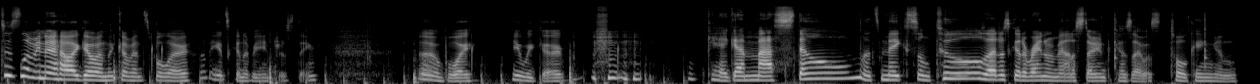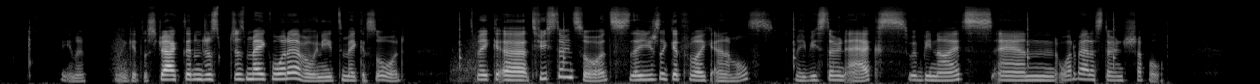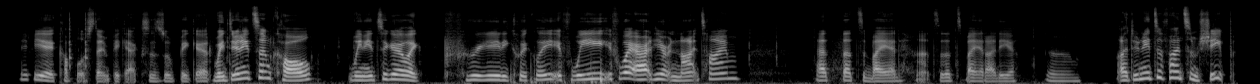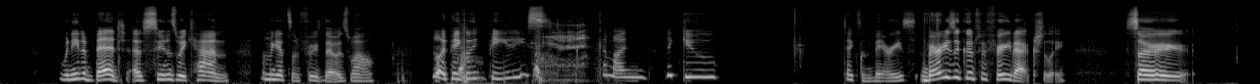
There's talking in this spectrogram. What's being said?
Just let me know how I go in the comments below. I think it's going to be interesting. Oh boy, here we go. Okay, I got my stone. Let's make some tools. I just got a random amount of stone because I was talking and, you know, I get distracted and just, just make whatever. We need to make a sword. Let's make uh, two stone swords. They're usually good for, like, animals. Maybe a stone axe would be nice. And what about a stone shovel? Maybe a couple of stone pickaxes would be good. We do need some coal. We need to go, like, pretty quickly. If we, if we're out here at nighttime, that, that's a bad, that's, that's a bad idea. Um, I do need to find some sheep. We need a bed as soon as we can. Let me get some food though as well. Hello, piggy piggies. Come on, thank you. Take some berries. Berries are good for food actually. So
